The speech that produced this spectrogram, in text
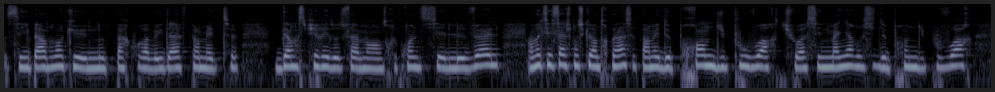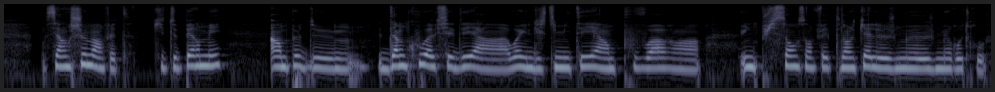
C'est hyper important que notre parcours avec DAF permette d'inspirer d'autres femmes à entreprendre si elles le veulent. En fait, c'est ça, je pense que l'entrepreneuriat, ça te permet de prendre du pouvoir, tu vois. C'est une manière aussi de prendre du pouvoir. C'est un chemin, en fait, qui te permet un peu de d'un coup accéder à ouais, une légitimité, à un pouvoir, à une puissance, en fait, dans lequel je me, je me retrouve.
